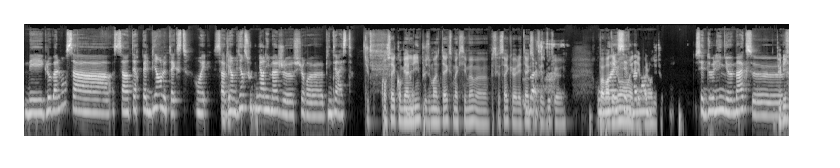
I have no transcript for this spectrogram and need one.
mais globalement ça ça interpelle bien le texte. Ouais, ça vient bien soutenir l'image sur Pinterest. Tu conseilles combien de lignes, plus ou moins de texte maximum euh, Parce que c'est vrai que les textes bah, sur Facebook, euh, on peut avoir des longs et des pas longs du tout. C'est deux lignes max. Euh, deux lignes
